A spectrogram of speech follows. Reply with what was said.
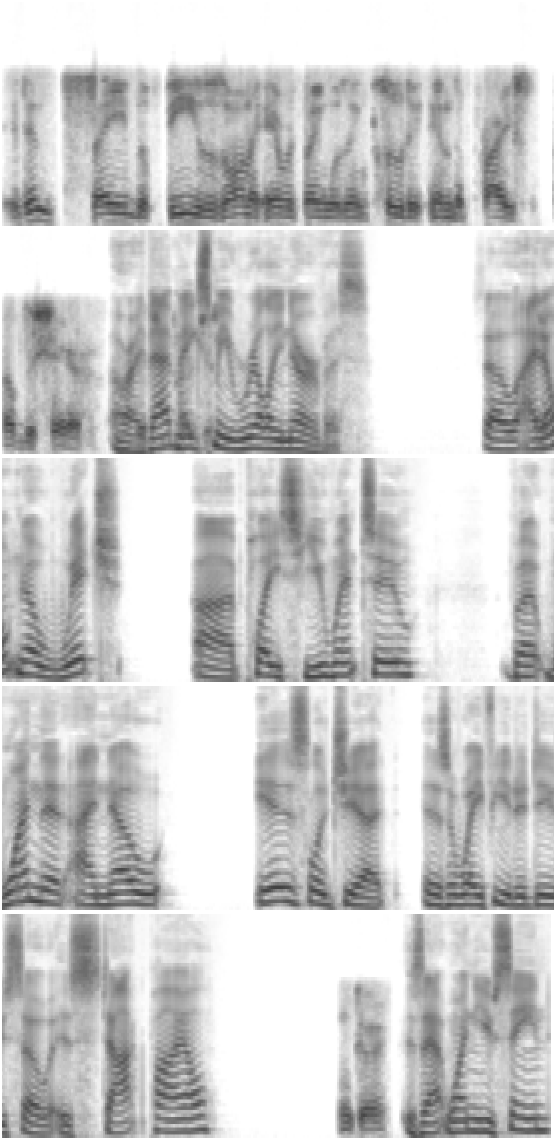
it, didn't say the fees was on it. Everything was included in the price of the share. All right, that, that makes me really nervous. So I don't know which uh, place you went to, but one that I know is legit is a way for you to do so is Stockpile. Okay. Is that one you've seen?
